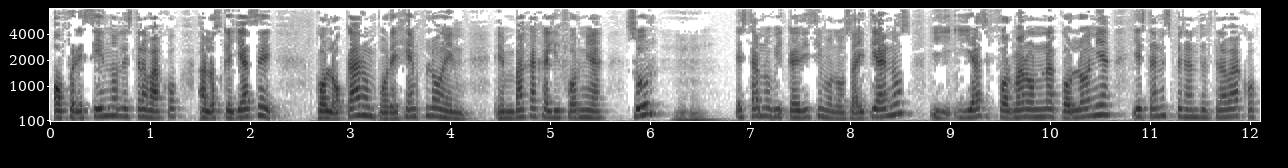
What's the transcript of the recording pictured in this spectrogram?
ofreciéndoles trabajo a los que ya se colocaron, por ejemplo, en, en Baja California Sur. Están ubicadísimos los haitianos y, ya se formaron una colonia y están esperando el trabajo.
